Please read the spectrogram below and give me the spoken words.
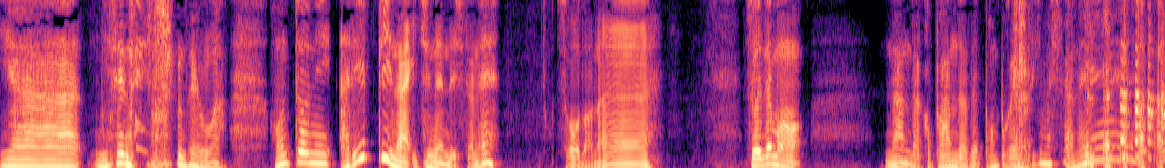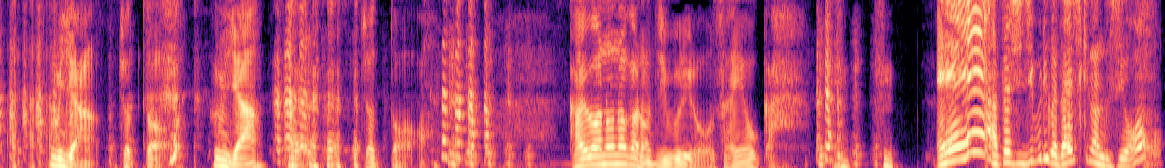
いやー、2020年は本当にアリエッティな一年でしたね。そうだね。それでも、なんだこパンダでポンポがやってきましたね。ふみちゃん、ちょっと。ふみちゃんちょっと。会話の中のジブリを抑えようか。ええー、私ジブリが大好きなんですよ。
